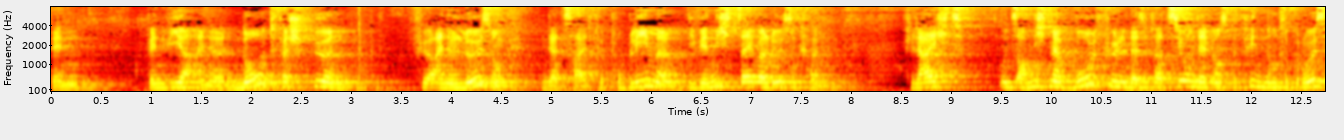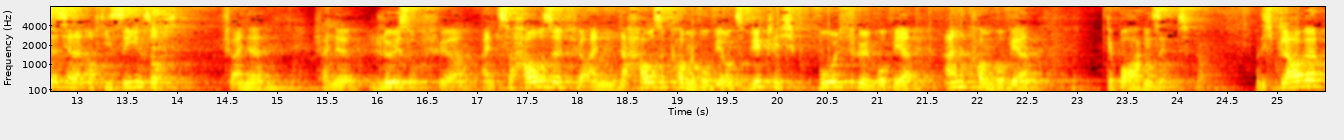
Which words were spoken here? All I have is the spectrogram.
Denn wenn wir eine Not verspüren für eine Lösung in der Zeit, für Probleme, die wir nicht selber lösen können, vielleicht uns auch nicht mehr wohlfühlen in der Situation, in der wir uns befinden, umso größer ist ja dann auch die Sehnsucht für eine, für eine Lösung, für ein Zuhause, für ein Nachhausekommen, wo wir uns wirklich wohlfühlen, wo wir ankommen, wo wir geborgen sind. Und ich glaube,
